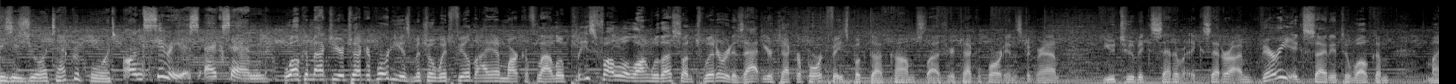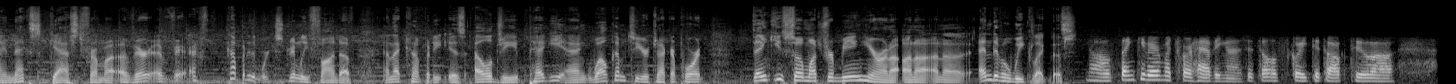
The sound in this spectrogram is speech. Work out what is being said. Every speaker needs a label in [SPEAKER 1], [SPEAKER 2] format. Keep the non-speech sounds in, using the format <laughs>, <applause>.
[SPEAKER 1] This is your Tech Report on Sirius XM.
[SPEAKER 2] Welcome back to your Tech Report. He is Mitchell Whitfield. I am Marc Aflalo. Please follow along with us on Twitter. It is at your Tech Report, Facebook.com slash your Tech Report, Instagram, YouTube, etc., etc. I'm very excited to welcome my next guest from a, a very, a very a company that we're extremely fond of, and that company is LG. Peggy Ang, welcome to your Tech Report. Thank you so much for being here on a, on a, on a end of a week like this.
[SPEAKER 3] No, thank you very much for having us. It's always great to talk to uh,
